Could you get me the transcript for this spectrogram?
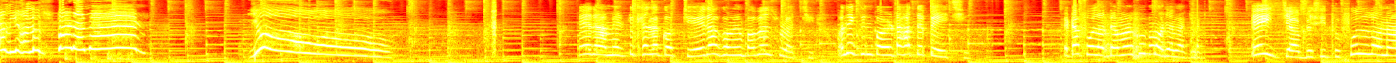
আমি হলো দেখো, আমি একটু খেলা করছি দেখো আমি বাবেলস ফোলাচ্ছি অনেকদিন পর এটা হাতে পেয়েছি। এটা ফোলাতে আমার খুব মজা লাগে। এই যা বেশি তো ফুললো না।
